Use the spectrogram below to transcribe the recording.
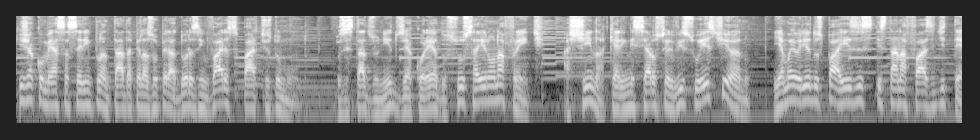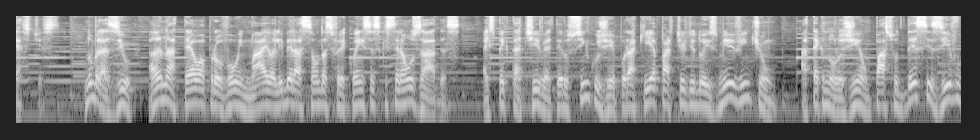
que já começa a ser implantada pelas operadoras em várias partes do mundo. Os Estados Unidos e a Coreia do Sul saíram na frente. A China quer iniciar o serviço este ano e a maioria dos países está na fase de testes. No Brasil, a Anatel aprovou em maio a liberação das frequências que serão usadas. A expectativa é ter o 5G por aqui a partir de 2021. A tecnologia é um passo decisivo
